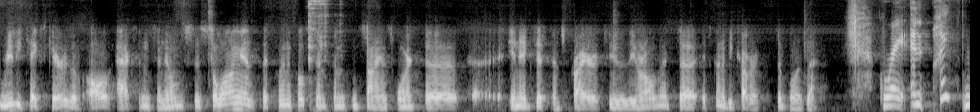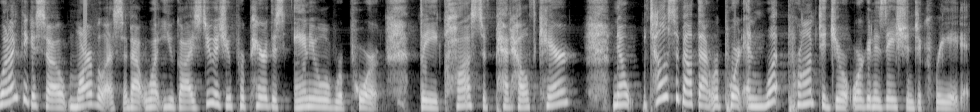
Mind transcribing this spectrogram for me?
really takes care of all accidents and illnesses, so long as the clinical symptoms and signs weren't uh, uh, in existence prior to the enrollment, uh, it's going to be covered. Simple as that. Great. And I, what I think is so marvelous about what you guys do is you prepare this annual report, the cost of pet health care. Now, tell us about that report and what prompted your organization to create it.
